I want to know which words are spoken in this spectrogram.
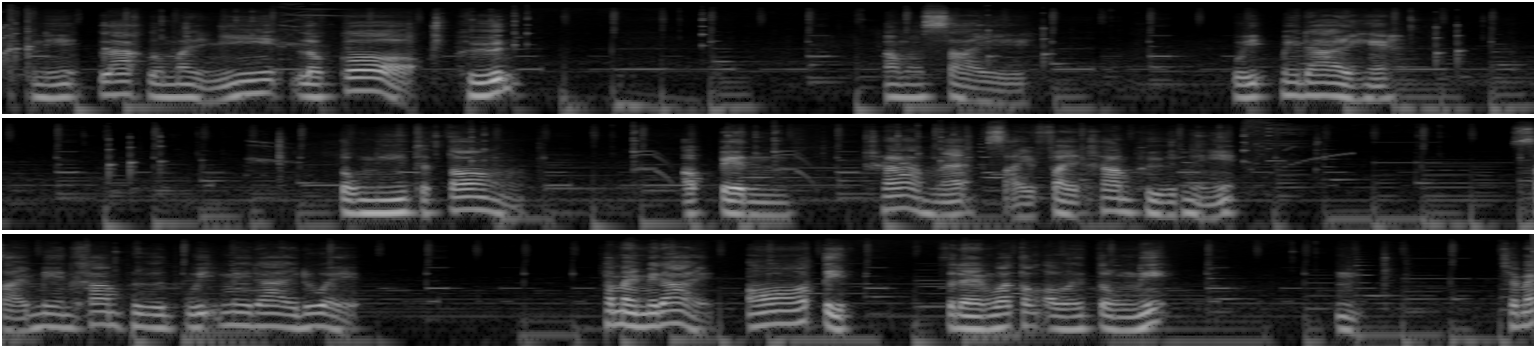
อันนี้ลากลงมาอย่างนี้แล้วก็พื้น เอามาใส่อุ๊ยไม่ได้แฮะตรงนี้จะต้องเอาเป็นข้ามนะสายไฟข้ามพื้นอย่างนี้ สายเมนข้ามพื้นอุ๊ยไม่ได้ด้วยทำไมไม่ได้ อ๋อ ติด แสดงว่าต้องเอาไว้ตรงนี้ อืม ช่ไหม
